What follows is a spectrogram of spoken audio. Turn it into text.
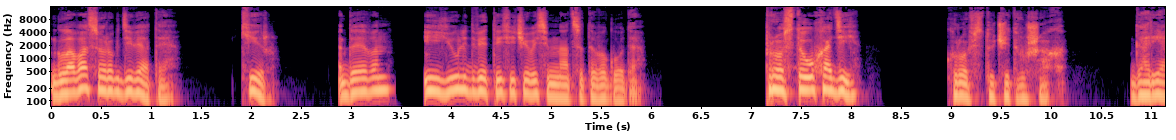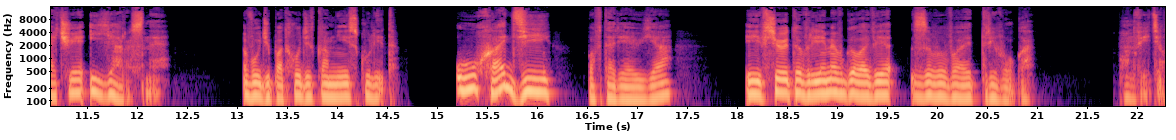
Глава 49. Кир. Девон. Июль 2018 года. «Просто уходи!» Кровь стучит в ушах горячая и яростная. Вуди подходит ко мне и скулит. «Уходи!» — повторяю я, и все это время в голове завывает тревога. Он видел.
